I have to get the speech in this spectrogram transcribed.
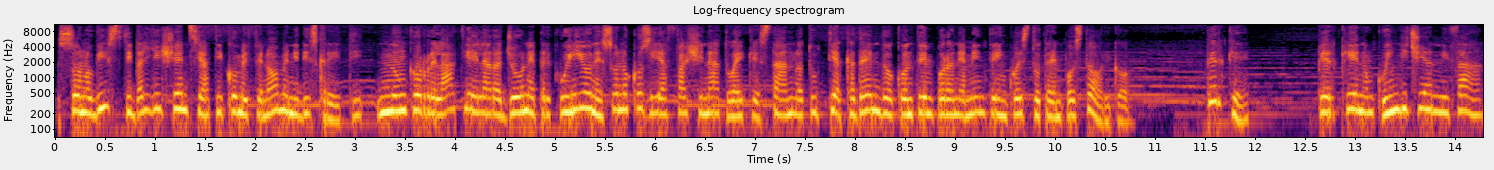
sono visti dagli scienziati come fenomeni discreti, non correlati e la ragione per cui io ne sono così affascinato è che stanno tutti accadendo contemporaneamente in questo tempo storico. Perché? Perché non 15 anni fa?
